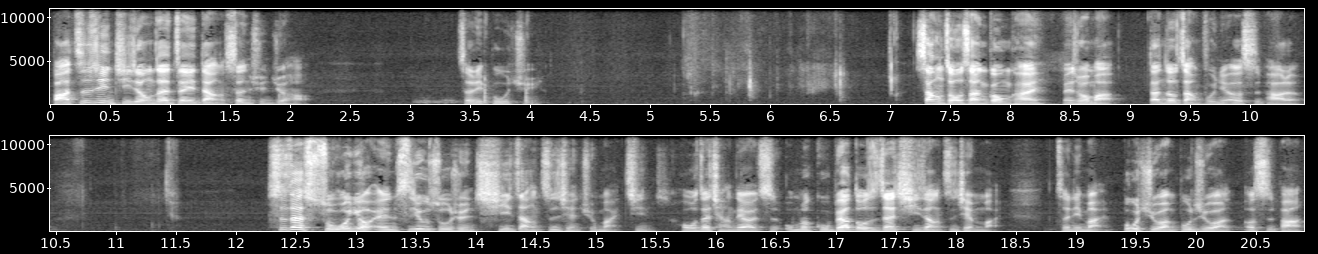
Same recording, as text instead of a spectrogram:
把资金集中在这一档盛群就好。这里布局，上周三公开，没错嘛，单周涨幅已经二十趴了。是在所有 MCU 主选起涨之前去买进。我再强调一次，我们股票都是在起涨之前买，这里买布局完，布局完二十趴。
